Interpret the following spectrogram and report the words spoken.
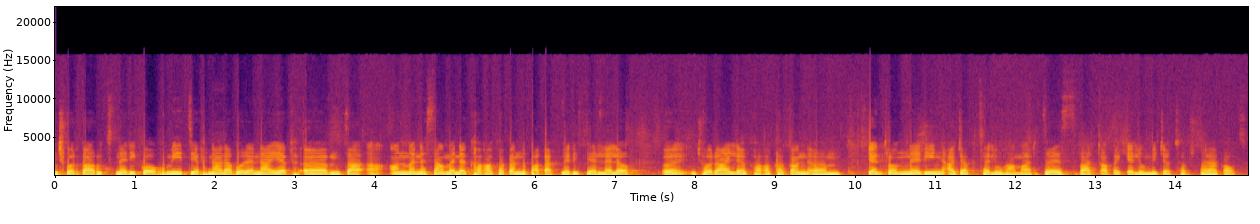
ինչ որ կառույցների կողմից եւ հնարավոր է նաեւ անում են այս ամենը քաղաքական նպատակներից ելնելով ինչ որ այլ քաղաքական կենտրոններին աջակցելու համար ձեզ վարկաբեկելու միջոցով շնորհակալություն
